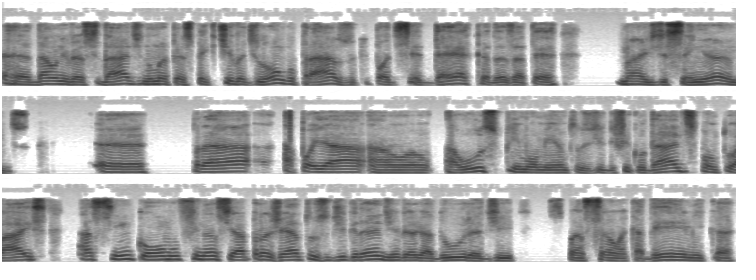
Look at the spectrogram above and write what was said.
eh, da universidade numa perspectiva de longo prazo, que pode ser décadas até mais de 100 anos, eh, para apoiar a, a USP em momentos de dificuldades pontuais, assim como financiar projetos de grande envergadura, de expansão acadêmica,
